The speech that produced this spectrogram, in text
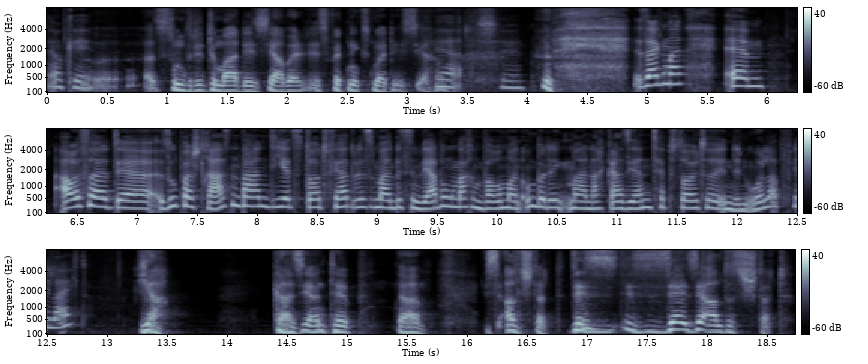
Okay. Also zum dritten Mal dieses Jahr, aber es wird nichts mehr dieses Jahr. Ja, schön. Sag mal, ähm, außer der super Straßenbahn, die jetzt dort fährt, willst du mal ein bisschen Werbung machen, warum man unbedingt mal nach Gaziantep sollte, in den Urlaub vielleicht? Ja, Gaziantep ja, ist Altstadt. Das ist, eine sehr, sehr alte Stadt.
